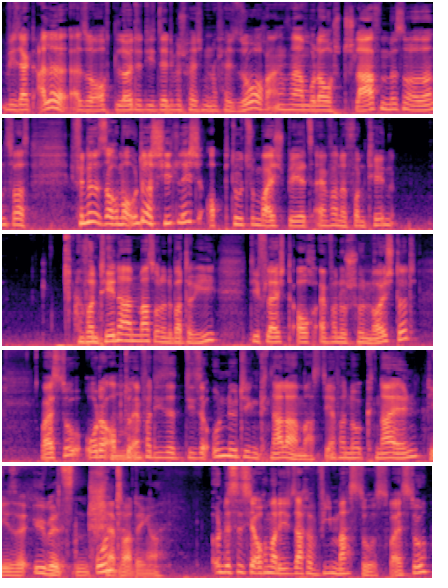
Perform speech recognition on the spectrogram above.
wie gesagt, alle, also auch die Leute, die dementsprechend vielleicht so auch Angst haben oder auch schlafen müssen oder sonst was. Ich finde es auch immer unterschiedlich, ob du zum Beispiel jetzt einfach eine Fontäne Fontäne anmachst oder eine Batterie, die vielleicht auch einfach nur schön leuchtet. Weißt du? Oder ob mhm. du einfach diese, diese unnötigen Knaller machst, die einfach nur knallen. Diese übelsten Schepper-Dinger. Und, es ist ja auch immer die Sache, wie machst du es, weißt du?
